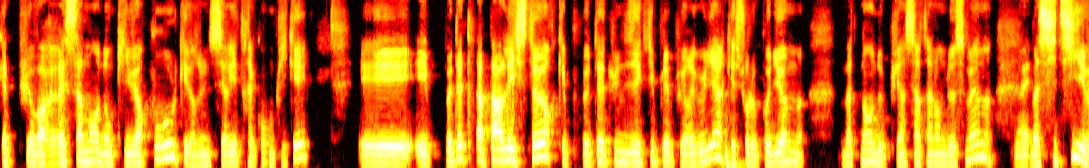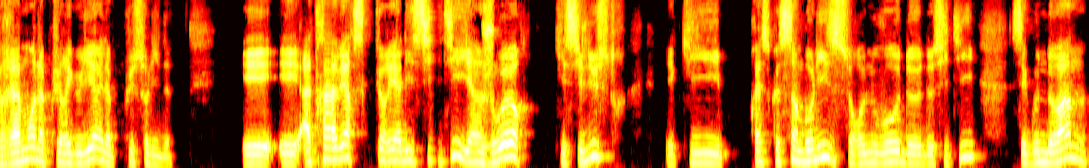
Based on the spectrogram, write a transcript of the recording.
qui a pu avoir récemment donc Liverpool, qui est dans une série très compliquée. Et, et peut-être à part Leicester, qui est peut-être une des équipes les plus régulières, qui est sur le podium maintenant depuis un certain nombre de semaines, bah City est vraiment la plus régulière et la plus solide. Et, et à travers ce que réalise City, il y a un joueur qui s'illustre et qui presque symbolise ce renouveau de, City, c'est Gundogan,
